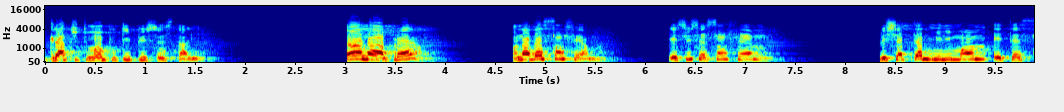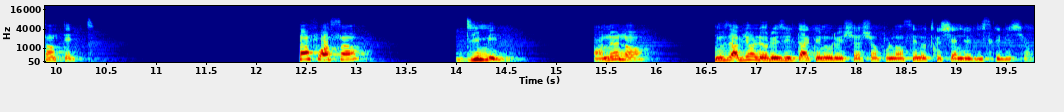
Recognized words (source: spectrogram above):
gratuitement pour qu'ils puissent s'installer. Un an après, on avait 100 fermes. Et sur ces 100 fermes, le cheptel minimum était 100 têtes. 100 fois 100, 10 000. En un an, nous avions le résultat que nous recherchions pour lancer notre chaîne de distribution.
